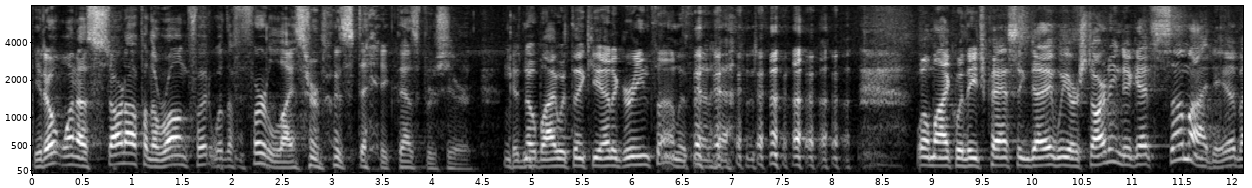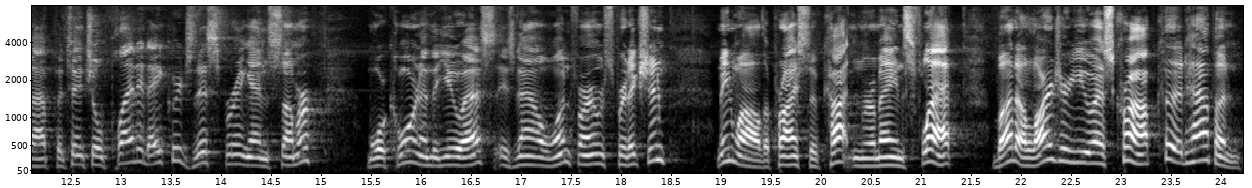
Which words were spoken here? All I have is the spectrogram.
You don't want to start off on the wrong foot with a fertilizer mistake, that's for sure. Because nobody would think you had a green thumb if that happened. well, Mike, with each passing day, we are starting to get some idea about potential planted acreage this spring and summer. More corn in the U.S. is now one firm's prediction. Meanwhile, the price of cotton remains flat, but a larger U.S. crop could happen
